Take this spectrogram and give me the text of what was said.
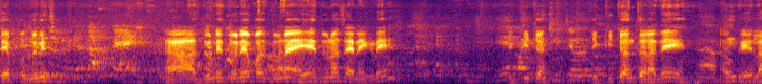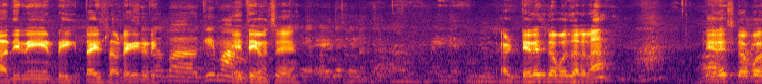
ते जुनीच. हां जुने जुने पण जुनं आहे. हे जुनंच आहे ना इकडे? किचन. हे किचनचं ना ते? ओके लादीने टाईल्स लावल्या का इकडे? हे तेच आहे टेरेस डबल झालं ना? टेरेस डबल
